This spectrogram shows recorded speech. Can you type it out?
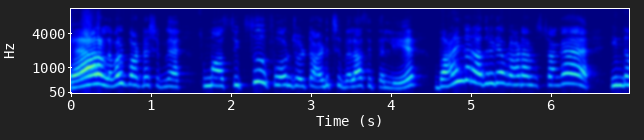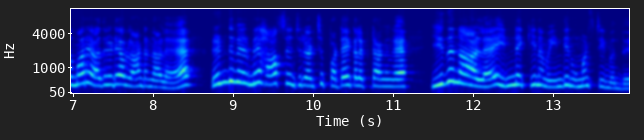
வேற லெவல் பார்ட்னர்ஷிப்ங்க சும்மா சிக்ஸு ஃபோர்னு சொல்லிட்டு அடிச்சு விளாசி தள்ளி பயங்கர அதிரடியாக விளாட ஆரம்பிச்சிட்டாங்க. இந்த மாதிரி அதிரடியாக விளாண்டனால ரெண்டு பேருமே ஹாஃப் செஞ்சுரி அடிச்சு பட்டையை கிளப்பிட்டாங்க இதனால இன்னைக்கு நம்ம இந்தியன் உமன்ஸ் டீம் வந்து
